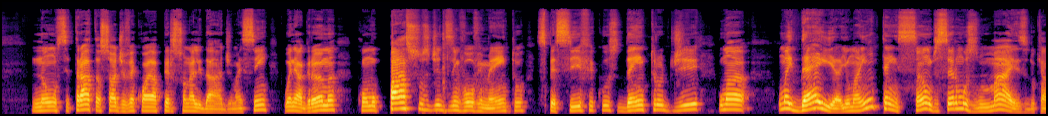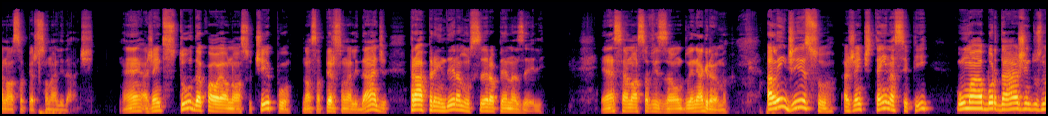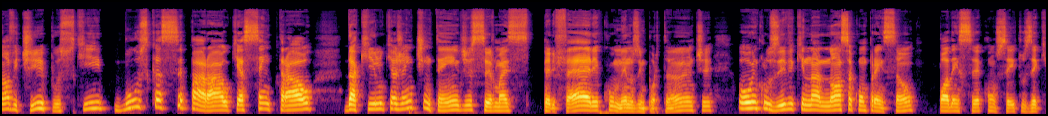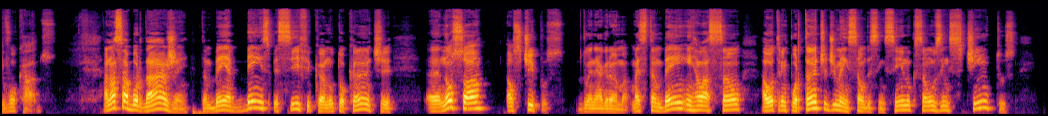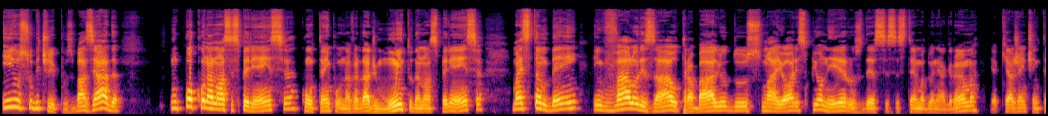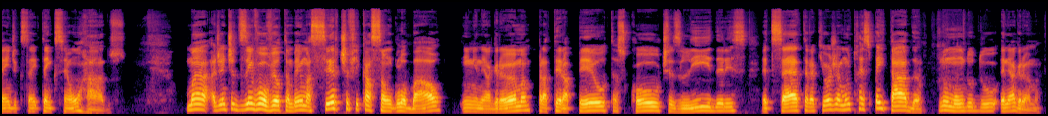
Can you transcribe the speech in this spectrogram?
não se trata só de ver qual é a personalidade, mas sim o Enneagrama como passos de desenvolvimento específicos dentro de uma, uma ideia e uma intenção de sermos mais do que a nossa personalidade. Né? A gente estuda qual é o nosso tipo, nossa personalidade, para aprender a não ser apenas ele. Essa é a nossa visão do Enneagrama. Além disso, a gente tem na CPI uma abordagem dos nove tipos que busca separar o que é central daquilo que a gente entende ser mais periférico, menos importante, ou inclusive que na nossa compreensão podem ser conceitos equivocados. A nossa abordagem também é bem específica no tocante eh, não só aos tipos do Enneagrama, mas também em relação a outra importante dimensão desse ensino, que são os instintos e os subtipos, baseada um pouco na nossa experiência, com o tempo, na verdade, muito da nossa experiência, mas também em valorizar o trabalho dos maiores pioneiros desse sistema do Enneagrama, que a gente entende que tem que ser honrados. Uma, a gente desenvolveu também uma certificação global em Enneagrama para terapeutas, coaches, líderes, etc., que hoje é muito respeitada no mundo do Enneagrama.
